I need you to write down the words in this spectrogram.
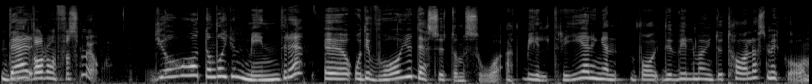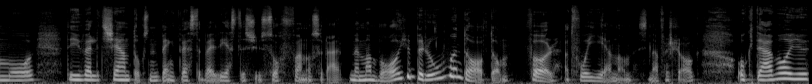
Där... Var de för små? Ja, de var ju mindre eh, och det var ju dessutom så att Bildtregeringen, det vill man ju inte tala så mycket om och det är ju väldigt känt också när Bengt Westerberg reste sig i soffan och sådär. Men man var ju beroende av dem för att få igenom sina förslag. Och där var ju,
